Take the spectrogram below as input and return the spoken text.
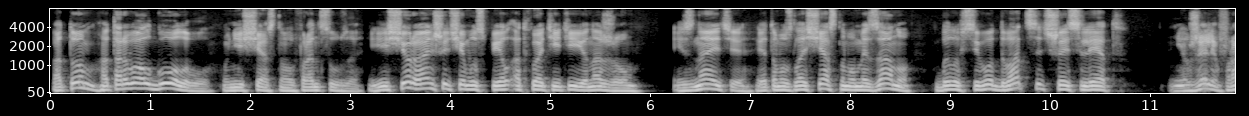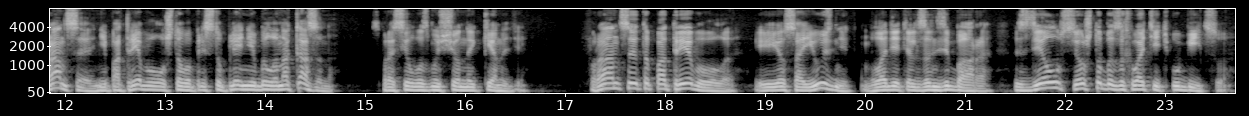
Потом оторвал голову у несчастного француза, еще раньше, чем успел отхватить ее ножом. И знаете, этому злосчастному Мезану было всего 26 лет. «Неужели Франция не потребовала, чтобы преступление было наказано?» – спросил возмущенный Кеннеди. Франция это потребовала, и ее союзник, владетель Занзибара, сделал все, чтобы захватить убийцу,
